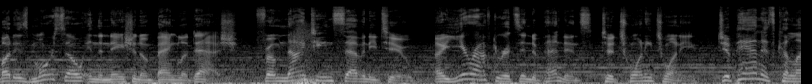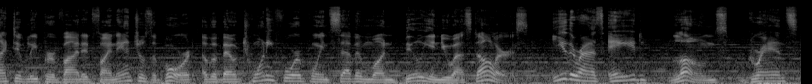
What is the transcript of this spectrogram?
but is more so in the nation of Bangladesh. From 1972, a year after its independence, to 2020, Japan has collectively provided financial support of about 24.71 billion US dollars, either as aid, loans, grants,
